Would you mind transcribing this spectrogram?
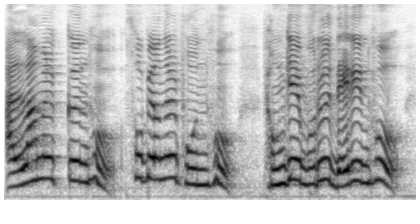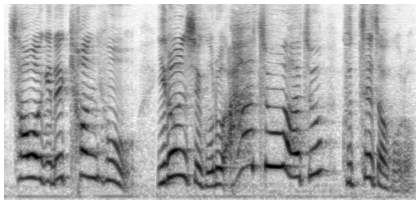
알람을 끈 후, 소변을 본 후, 변기물을 내린 후, 샤워기를 켠 후, 이런 식으로 아주 아주 구체적으로.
